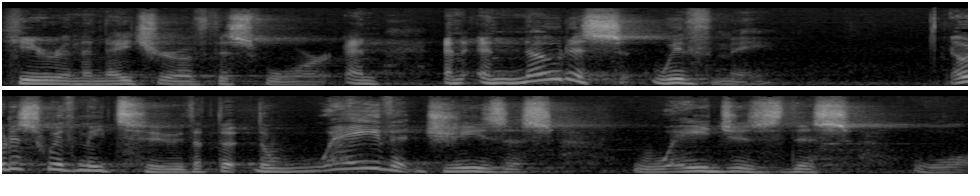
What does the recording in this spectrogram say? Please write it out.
here in the nature of this war. And, and, and notice with me, notice with me too, that the, the way that Jesus wages this war,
